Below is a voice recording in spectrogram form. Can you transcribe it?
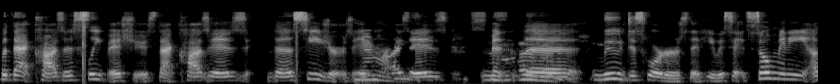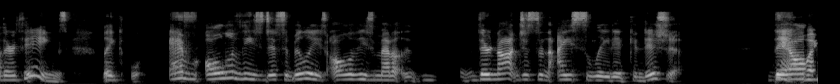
but that causes sleep issues, that causes the seizures, it Memory. causes mi- the mood disorders that he was saying, so many other things. Like ev- all of these disabilities, all of these metal, they're not just an isolated condition. They Yeah, all like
